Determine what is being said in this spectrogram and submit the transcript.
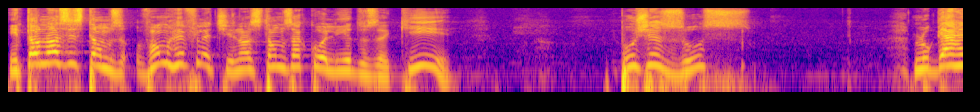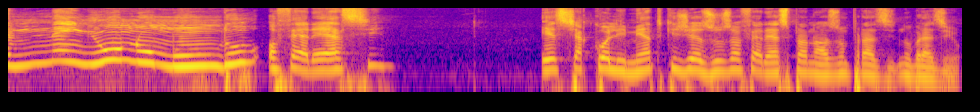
Então nós estamos, vamos refletir, nós estamos acolhidos aqui por Jesus. Lugar nenhum no mundo oferece esse acolhimento que Jesus oferece para nós no Brasil.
